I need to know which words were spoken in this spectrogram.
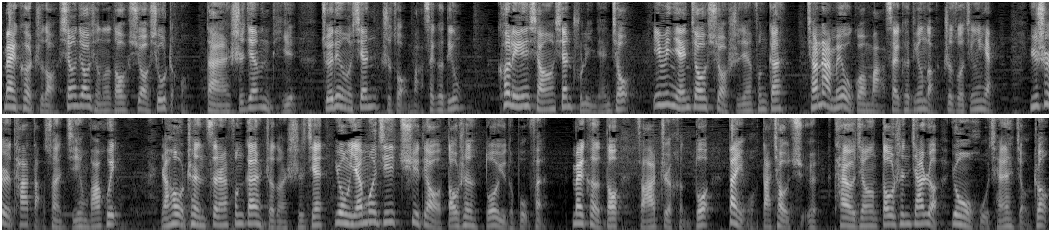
麦克知道香蕉型的刀需要修整，但时间问题，决定先制作马赛克钉。科林想要先处理粘胶，因为粘胶需要时间风干。强纳没有过马赛克钉的制作经验，于是他打算即兴发挥，然后趁自然风干这段时间，用研磨机去掉刀身多余的部分。麦克的刀杂质很多，伴有大翘曲，他要将刀身加热，用虎钳矫正。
